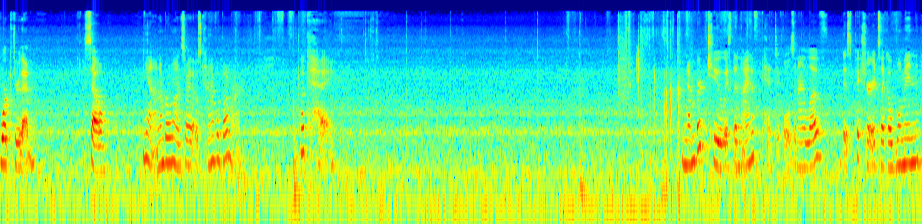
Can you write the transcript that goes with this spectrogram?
work through them. So, yeah, number one. Sorry, that was kind of a bummer. Okay. Number two is the Nine of Pentacles, and I love this picture. It's like a woman,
